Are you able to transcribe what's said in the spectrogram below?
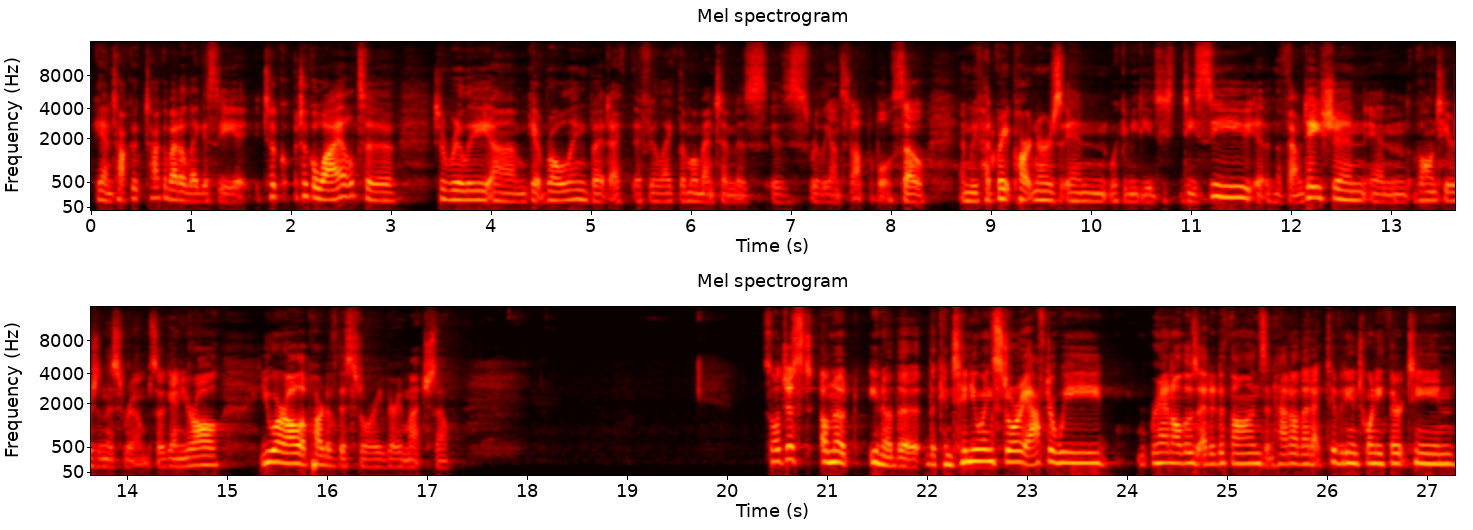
again, talk, talk about a legacy. It took, took a while to, to really um, get rolling, but I, I, feel like the momentum is is really unstoppable. So, and we've had great partners in Wikimedia DC, in the foundation, in volunteers in this room. So again, you're all you are all a part of this story, very much so. So I'll just I'll note, you know, the the continuing story after we ran all those editathons and had all that activity in 2013.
